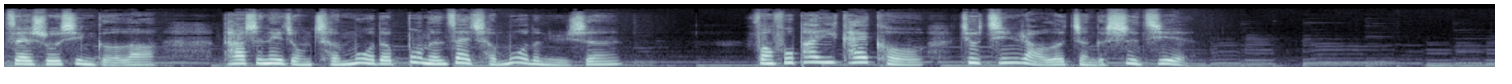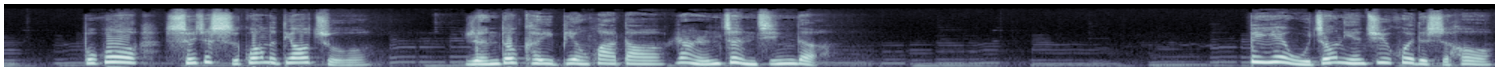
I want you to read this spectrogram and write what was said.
再说性格了，她是那种沉默的不能再沉默的女生，仿佛怕一开口就惊扰了整个世界。不过，随着时光的雕琢，人都可以变化到让人震惊的。毕业五周年聚会的时候，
